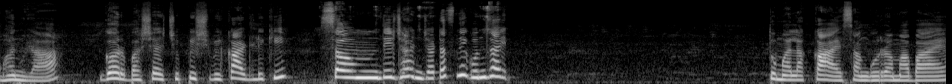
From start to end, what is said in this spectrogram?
म्हणला गर्भाशयाची पिशवी काढली की समधी झंझटच निघून जाईल. तुम्हाला काय सांगू रमाबाय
